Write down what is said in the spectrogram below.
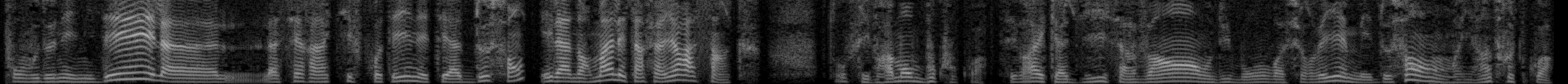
Pour vous donner une idée, la, la C-réactive protéine était à 200 et la normale est inférieure à 5. Donc c'est vraiment beaucoup quoi. C'est vrai qu'à 10, à 20, on dit bon, on va surveiller, mais 200, il y a un truc quoi.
